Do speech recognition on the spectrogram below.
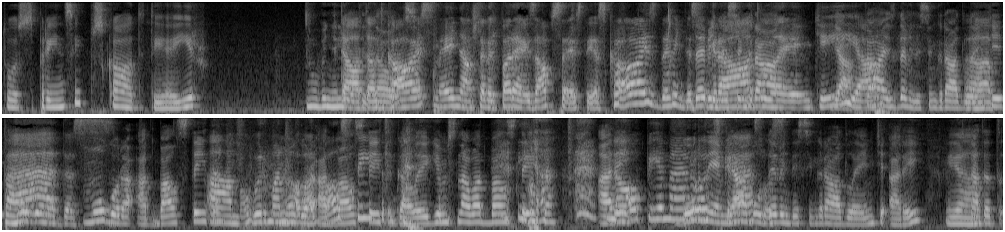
tos principus, kādi tie ir. Nu, viņa Tā tad daudz. kājas mēģināšu tagad pareizi apsēsties. Kājas 90, 90 grādu leņķī. Jā, kājas 90 grādu leņķī. Pēdas. Mugura, mugura atbalstīta. Ā, mugura man nav mugura atbalstīta. atbalstīta. Galīgi jums nav atbalstīta. Nav piemērots gurniem jābūt krēsls. 90 grādu leņķi arī. Jā. Tātad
